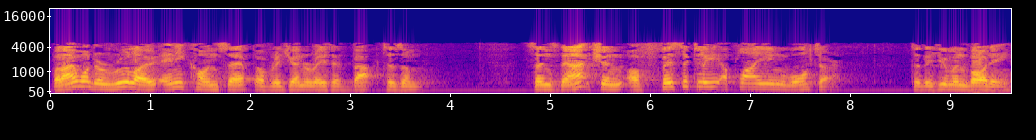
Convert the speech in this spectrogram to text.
But I want to rule out any concept of regenerative baptism, since the action of physically applying water to the human body,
